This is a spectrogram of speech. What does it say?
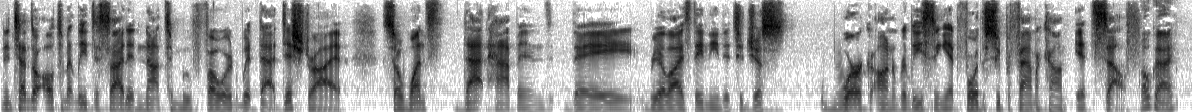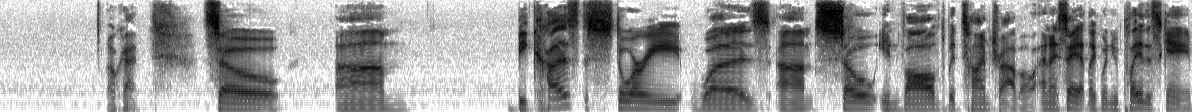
Nintendo ultimately decided not to move forward with that disk drive. So once that happened, they realized they needed to just work on releasing it for the Super Famicom itself. okay. Okay. So, um, because the story was um, so involved with time travel, and I say it like when you play this game,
